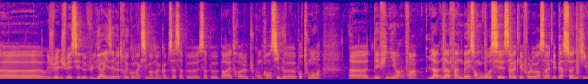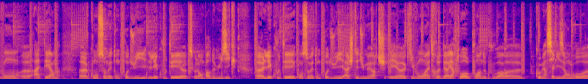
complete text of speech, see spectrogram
euh, je, vais, essayer de vulgariser le truc au maximum. hein. Comme ça, ça peut, ça peut paraître le plus compréhensible euh, pour tout le monde. Euh, définir, enfin, la, fanbase, en gros, ça va être les followers, ça va être les personnes qui vont à terme consommer ton produit, l'écouter, parce que là on parle de musique, l'écouter, consommer ton produit, acheter du merch et qui vont être derrière toi au point de pouvoir commercialiser en gros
